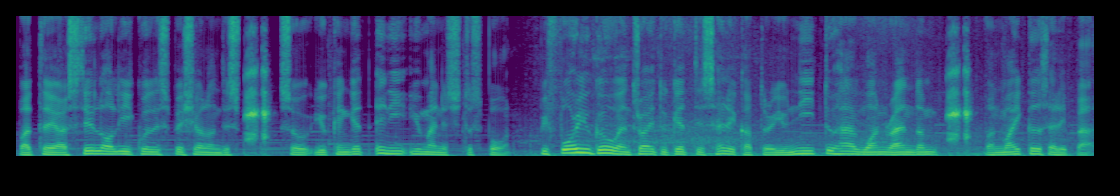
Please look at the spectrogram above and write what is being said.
but they are still all equally special on this so you can get any you manage to spawn. Before you go and try to get this helicopter, you need to have one random on Michael's helipad.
